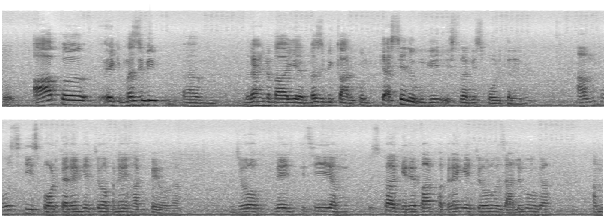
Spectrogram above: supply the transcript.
तो आप एक मजहबी रहनमा या मजहबी कारकुन कैसे लोगों की इस तरह के सपोर्ट करेंगे? हम उसकी सपोर्ट करेंगे जो अपने हक पे होगा, जो अपने किसी हम उसका गिरफ़्तार पकड़ेंगे, जो ालिम होगा। हम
